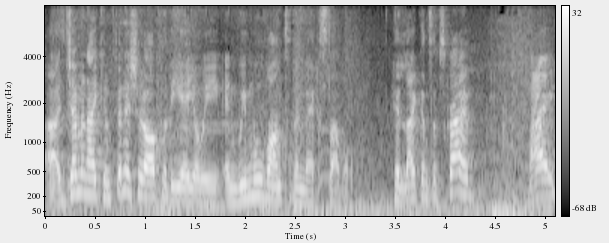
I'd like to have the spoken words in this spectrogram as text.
Uh, Gemini can finish it off with the AoE, and we move on to the next level. Hit like and subscribe. Bye.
